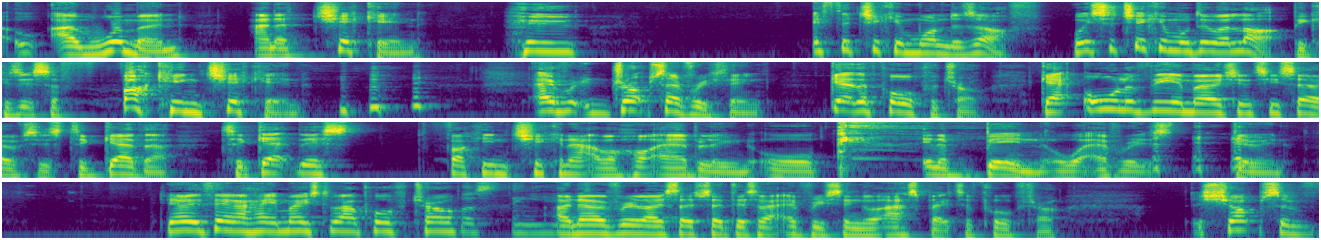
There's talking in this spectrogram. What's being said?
a, a woman and a chicken who, if the chicken wanders off, which the chicken will do a lot because it's a fucking chicken, every, drops everything. Get the Paw Patrol. Get all of the emergency services together to get this fucking chicken out of a hot air balloon or in a bin or whatever it's doing. Do you know the thing I hate most about Paw Patrol? What's the thing I know I've realised I've said this about every single aspect of Paw Patrol. Shops have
